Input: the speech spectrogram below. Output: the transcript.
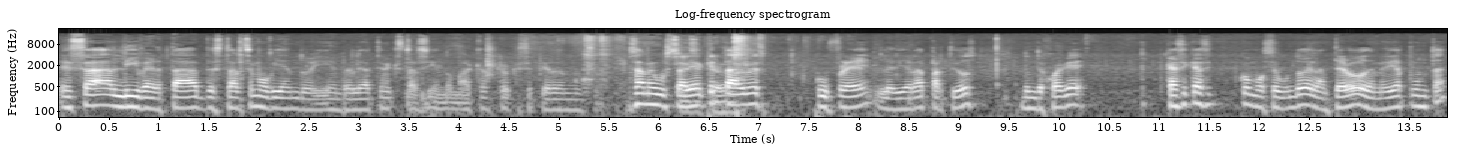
esa libertad de estarse moviendo y en realidad tiene que estar siguiendo marcas, creo que se pierde mucho. O sea, me gustaría se que tal vez Cufré le diera partidos donde juegue casi casi como segundo delantero o de media punta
